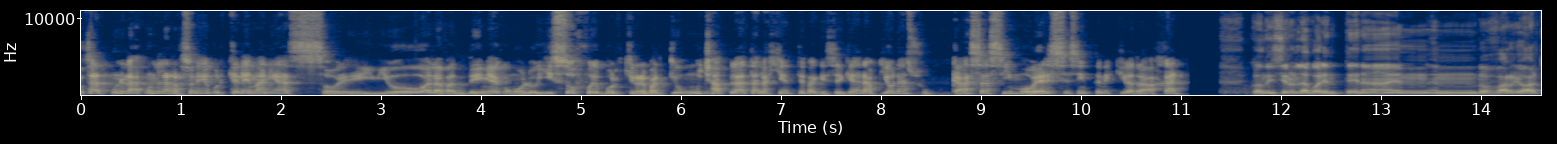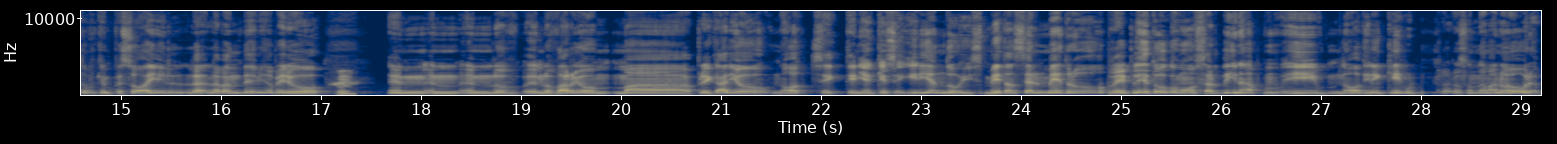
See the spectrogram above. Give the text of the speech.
O sea, una de, las razones de por qué Alemania sobrevivió a la pandemia como lo hizo fue porque repartió mucha plata a la gente para que se quedara piola en su casa sin moverse, sin tener que ir a trabajar. Cuando hicieron la cuarentena en, en los barrios altos, porque empezó ahí la, la pandemia, pero en, en, en, los, en, los, barrios más precarios, no, se tenían que seguir yendo y métanse al metro repleto como sardinas y no, tienen que ir, claro, son la mano de obra.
